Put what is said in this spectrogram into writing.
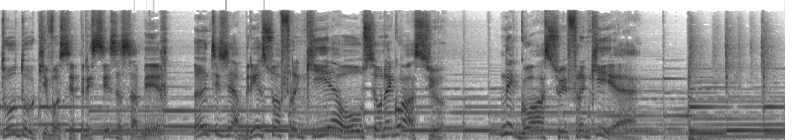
Tudo o que você precisa saber antes de abrir sua franquia ou seu negócio. Negócio e franquia.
